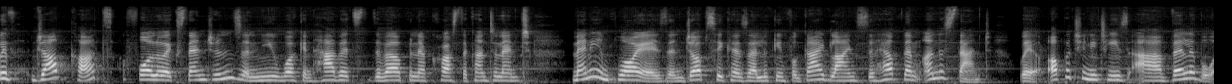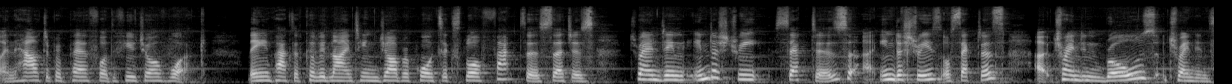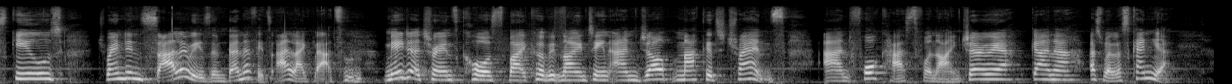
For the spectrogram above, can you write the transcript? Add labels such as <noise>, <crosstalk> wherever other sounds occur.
With job cuts, follow extensions, and new working habits developing across the continent, many employers and job seekers are looking for guidelines to help them understand where opportunities are available and how to prepare for the future of work. The impact of COVID-19 job reports explore factors such as trending industry sectors, uh, industries or sectors, uh, trending roles, trending skills, trending salaries and benefits. I like that. Major trends caused by COVID 19 and job market trends and forecasts for Nigeria, Ghana, as well as Kenya.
